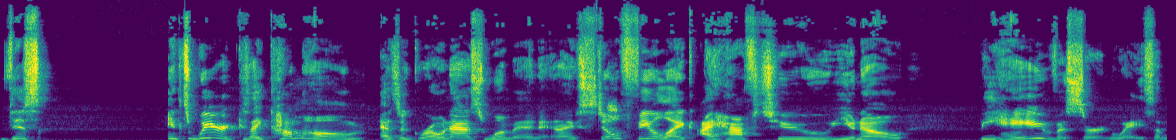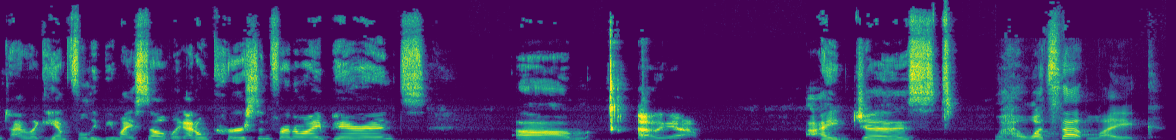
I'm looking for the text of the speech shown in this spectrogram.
this. It's weird because I come home as a grown ass woman and I still feel like I have to, you know, behave a certain way sometimes. Like I can't fully be myself. Like I don't curse in front of my parents. Um, Oh yeah. I just Wow, what's that like?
